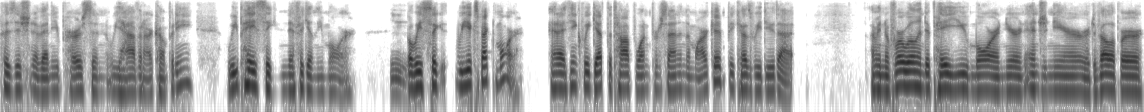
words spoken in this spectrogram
position of any person we have in our company, we pay significantly more. Mm. But we we expect more. And I think we get the top 1% in the market because we do that. I mean, if we're willing to pay you more and you're an engineer or a developer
